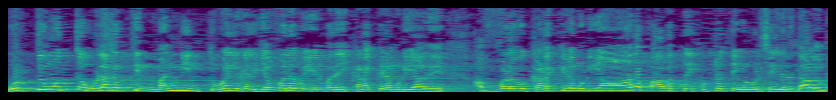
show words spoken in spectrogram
ஒட்டுமொத்த உலகத்தின் மண்ணின் துகள்கள் எவ்வளவு என்பதை கணக்கிட முடியாது. அவ்வளவு கணக்கிட முடியாத பாவத்தை குற்றத்தை ஒருவர் செய்திருந்தாலும்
